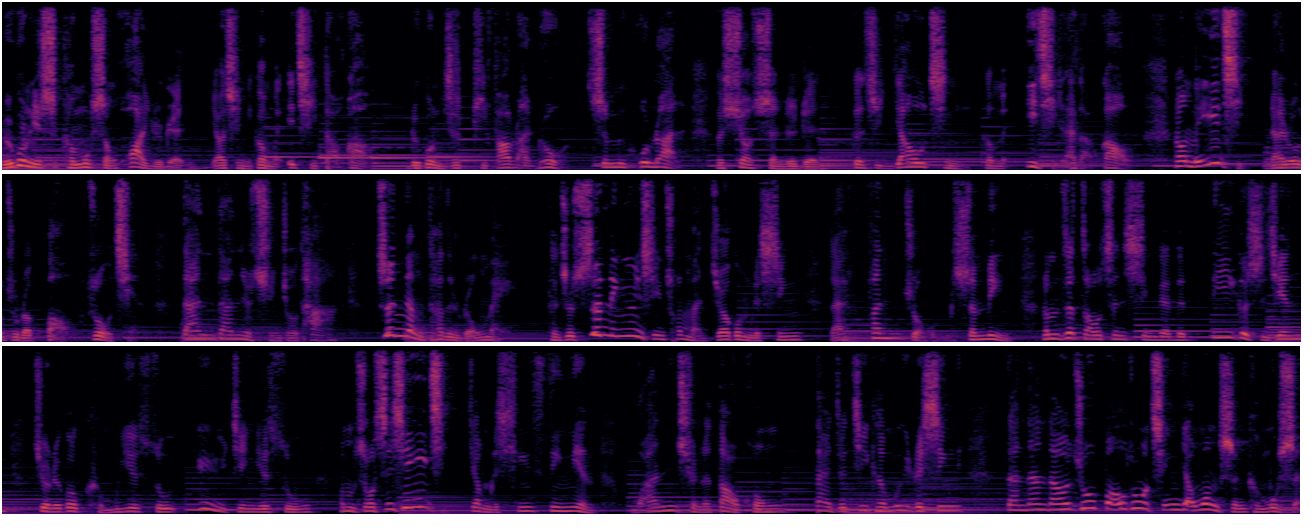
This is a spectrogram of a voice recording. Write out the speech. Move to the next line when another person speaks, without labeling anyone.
如果你是渴慕神话语的人，邀请你跟我们一起祷告；如果你是疲乏软弱、生命混乱而需要神的人，更是邀请你跟我们一起来祷告。让我们一起来入主的宝座前，单单的寻求他，瞻仰他的荣美。恳求圣灵运行，充满浇灌我们的心，来翻转我们的生命。那么在早晨醒来的第一个时间，就能够渴慕耶稣，遇见耶稣。那我们首先先一起将我们的心思念完全的倒空，带着饥渴沐浴的心，单单的出宝座前仰望神，渴慕神。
